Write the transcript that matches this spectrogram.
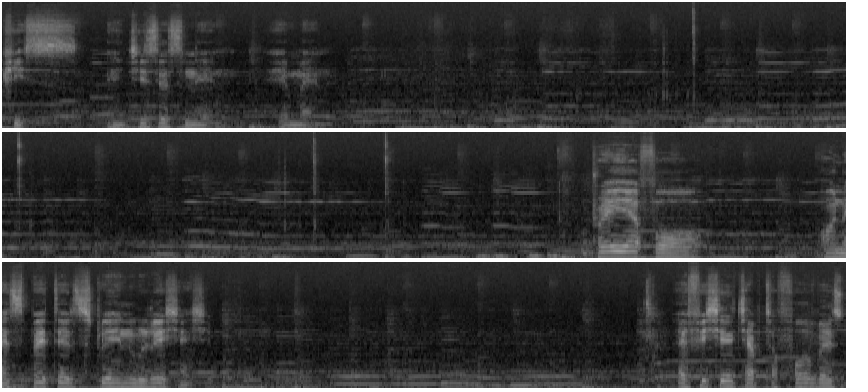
peace. In Jesus' name, amen. Prayer for unexpected strained relationship. Ephesians chapter 4, verse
